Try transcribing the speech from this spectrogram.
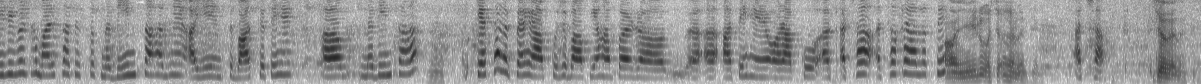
जी वीवर्स हमारे साथ इस वक्त नदीम साहब हैं। आइए इनसे बात करते हैं। अ, नदीम साहब कैसा लगता है आपको जब आप यहाँ पर अ, अ, आते हैं और आपको अच्छा अच्छा ख्याल रखते हैं? हाँ ये लोग अच्छा ख्याल रखते हैं। अच्छा। अच्छा ख्याल रखते हैं।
